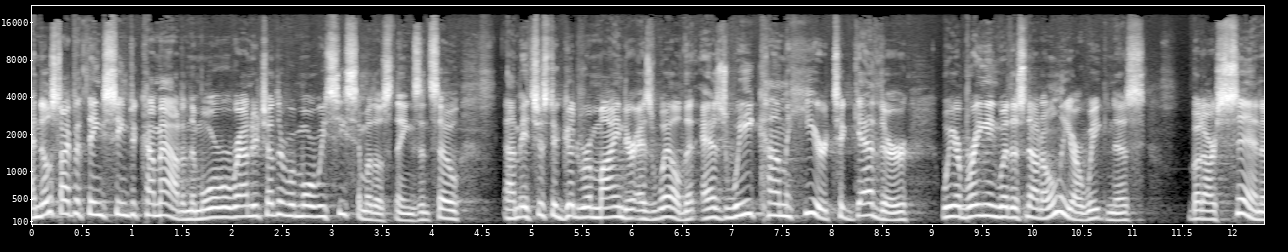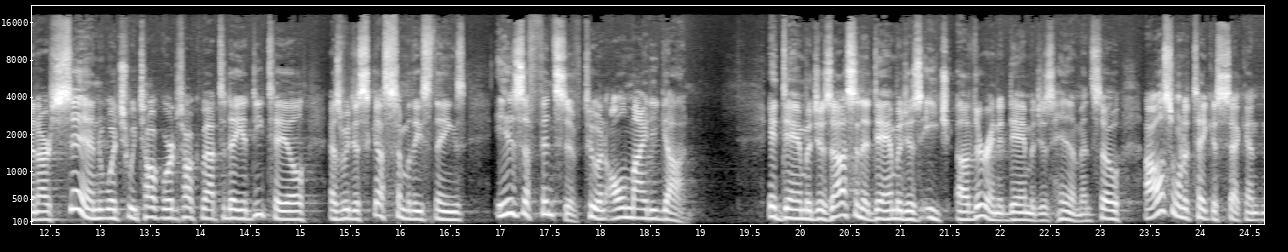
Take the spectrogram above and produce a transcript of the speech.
and those type of things seem to come out. And the more we're around each other, the more we see some of those things. And so um, it's just a good reminder as well that as we come here together, we are bringing with us not only our weakness, but our sin. And our sin, which we talk, we're going to talk about today in detail as we discuss some of these things, is offensive to an almighty God. It damages us and it damages each other and it damages Him. And so I also want to take a second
